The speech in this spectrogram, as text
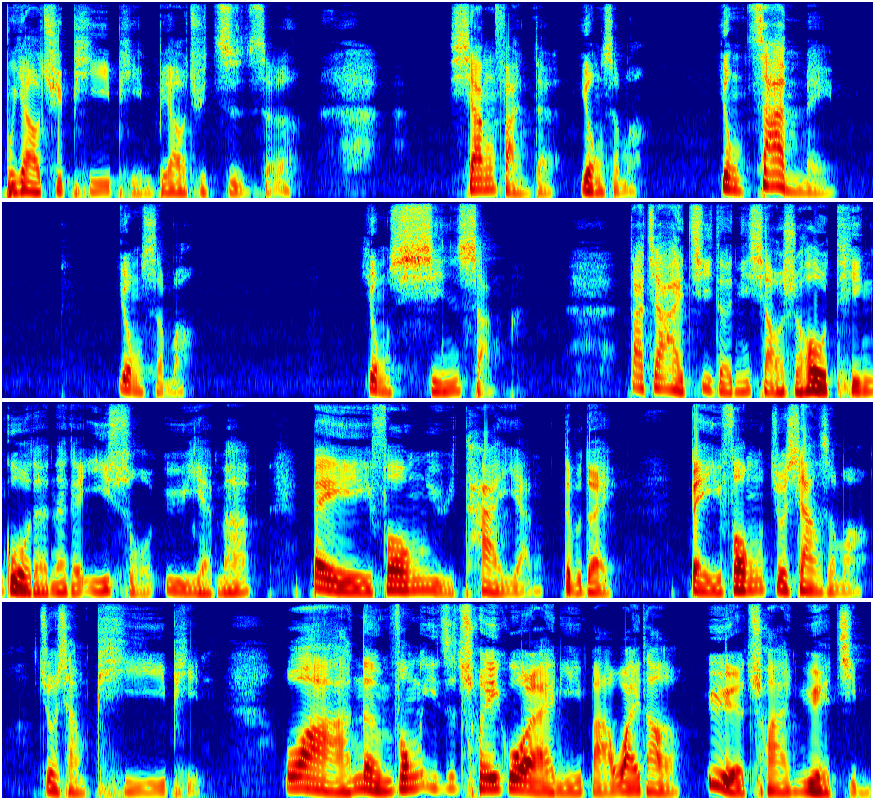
不要去批评，不要去指责，相反的，用什么？用赞美，用什么？用欣赏。大家还记得你小时候听过的那个伊索寓言吗？北风与太阳，对不对？北风就像什么？就像批评，哇，冷风一直吹过来，你把外套越穿越紧。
